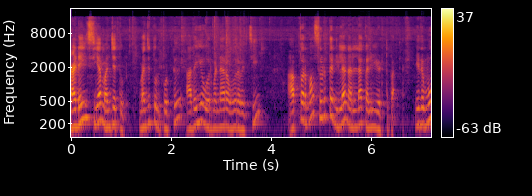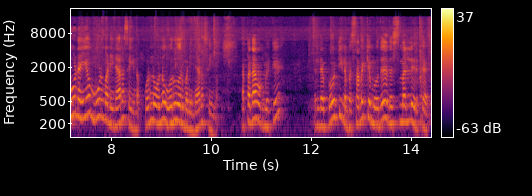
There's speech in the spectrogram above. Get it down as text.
கடைசியாக மஞ்சத்தூள் மஞ்சத்தூள் போட்டு அதையும் ஒரு மணி நேரம் ஊற வச்சு அப்புறமா சுடு தண்ணியில் நல்லா கழுவி எடுத்துப்பேன். இது மூணையும் மூணு மணி நேரம் செய்யணும். ஒன்று ஒன்று ஒரு ஒரு மணி நேரம் செய்யணும். அப்போ தான் உங்களுக்கு இந்த போட்டி நம்ம சமைக்கும் போது அந்த ஸ்மெல்லு இருக்காது.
